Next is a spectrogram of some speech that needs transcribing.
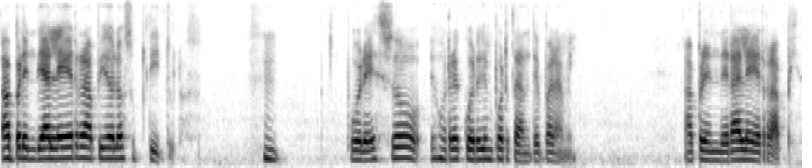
aprendí a leer rápido los subtítulos. Por eso es un recuerdo importante para mí, aprender a leer rápido.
